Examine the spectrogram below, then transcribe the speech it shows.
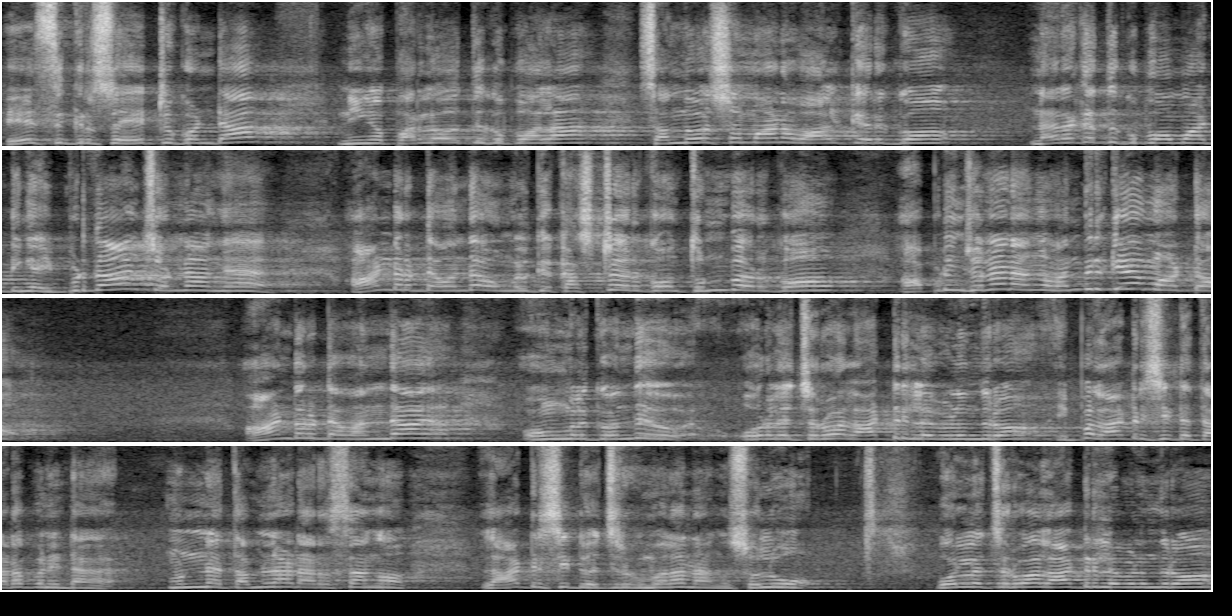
ஏசு கிறிஸ்துவ ஏற்றுக்கொண்டா நீங்கள் பரலோகத்துக்கு போகலாம். சந்தோஷமான வாழ்க்கை இருக்கும். நரகத்துக்கு போக மாட்டீங்க. இப்படி தான் சொன்னாங்க. ஆண்டர்கிட்ட வந்து அவங்களுக்கு கஷ்டம் இருக்கும் துன்பம் இருக்கும். அப்படின்னு சொன்னால் நாங்கள் வந்திருக்கவே மாட்டோம். ஆண்டவர்கிட்ட வந்தால் உங்களுக்கு வந்து ஒரு லட்ச ரூபா லாட்ரியில் விழுந்துரும். இப்போ லாட்ரி சீட்டை தடை பண்ணிட்டாங்க. முன்ன தமிழ்நாடு அரசாங்கம் லாட்ரி சீட் வச்சுருக்கும் போதெல்லாம் நாங்கள் சொல்லுவோம். ஒரு லட்ச ரூபா லாட்ரியில் விழுந்துரும்.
